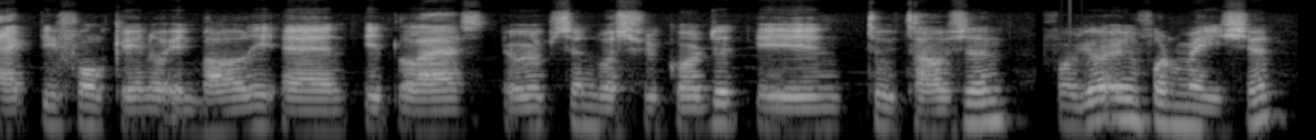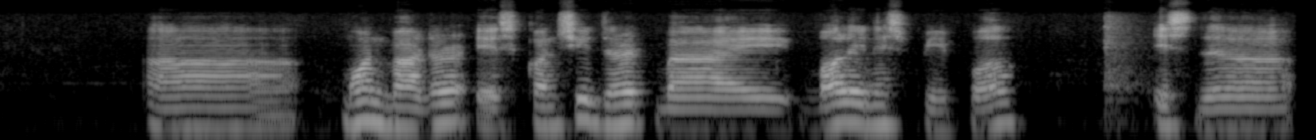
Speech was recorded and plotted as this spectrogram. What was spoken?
active volcano in Bali and its last eruption was recorded in 2000. For your information, uh, Mount Batur is considered by Balinese people is the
